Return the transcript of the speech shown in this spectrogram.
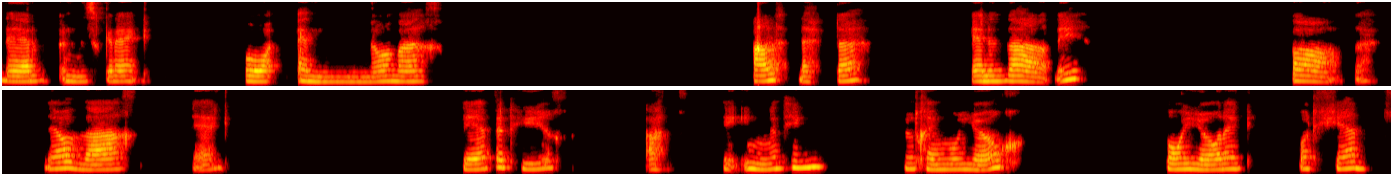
det du ønsker deg, og enda mer. Alt dette er det verdig bare det å være deg. Det betyr at det er ingenting du trenger å gjøre for å gjøre deg fortjent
